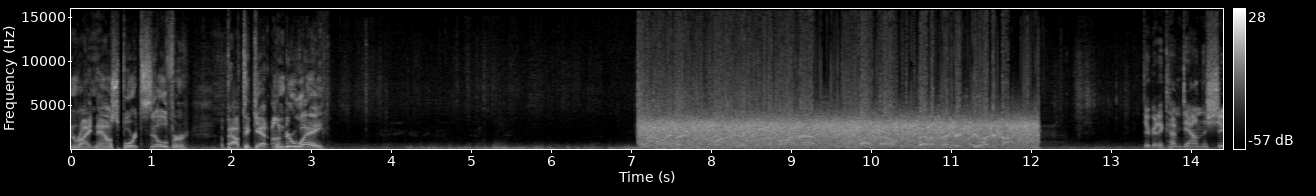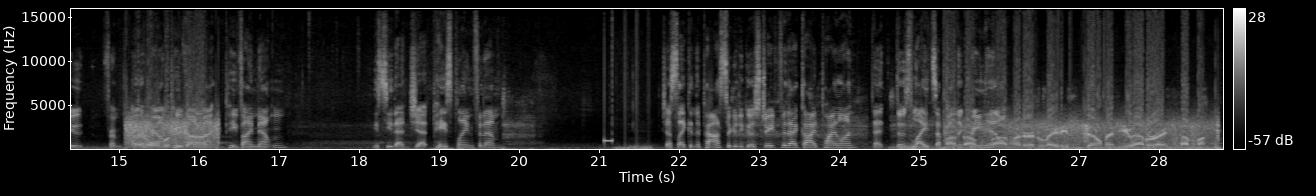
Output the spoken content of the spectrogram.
And right now, Sports Silver about to get underway. They're going to come down the chute from around Peavine, Peavine Mountain. You can see that jet pace plane for them. Just like in the past, they're going to go straight for that guide pylon, that those lights up on the green hill. 500, ladies and gentlemen, you have a race. Have fun.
